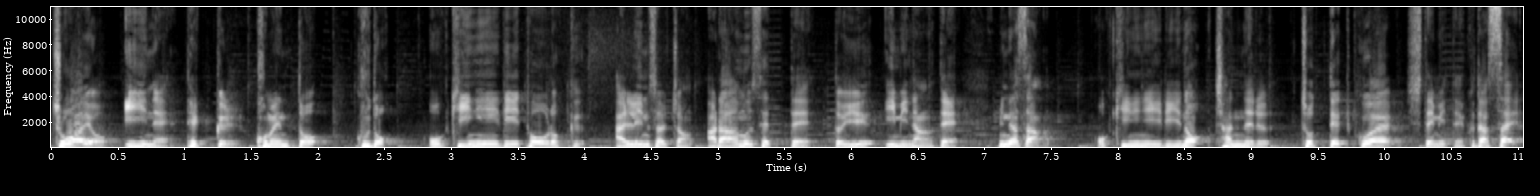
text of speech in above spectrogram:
좋아요いいね、댓글、コメント、구독、お気に入り登録、알림 설정、アラーム設定という意味なので、皆さん、お気に入りのチャンネル、ちょってくわいしてみてください。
